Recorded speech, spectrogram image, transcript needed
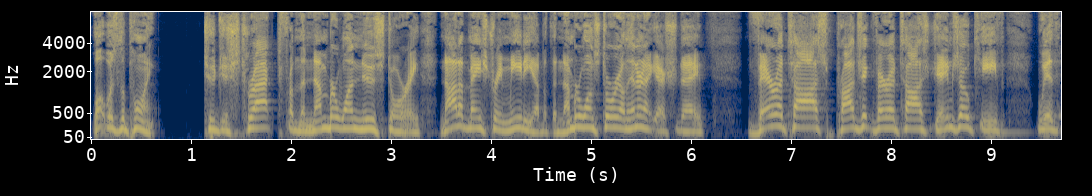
What was the point? To distract from the number one news story, not of mainstream media, but the number one story on the internet yesterday Veritas, Project Veritas, James O'Keefe, with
